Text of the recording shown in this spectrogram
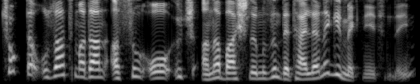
Çok da uzatmadan asıl o üç ana başlığımızın detaylarına girmek niyetindeyim.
